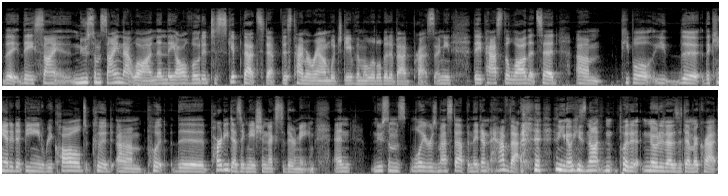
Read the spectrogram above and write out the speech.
they they signed Newsom signed that law, and then they all voted to skip that step this time around, which gave them a little bit of bad press. I mean, they passed the law that said. Um, people the the candidate being recalled could um, put the party designation next to their name. And Newsom's lawyers messed up and they didn't have that. you know, he's not put it, noted as a Democrat.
